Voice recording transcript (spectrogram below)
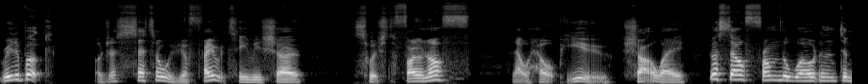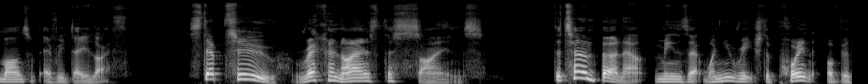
read a book, or just settle with your favourite TV show, switch the phone off, and that will help you shut away yourself from the world and the demands of everyday life. Step two, recognize the signs. The term burnout means that when you reach the point of your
